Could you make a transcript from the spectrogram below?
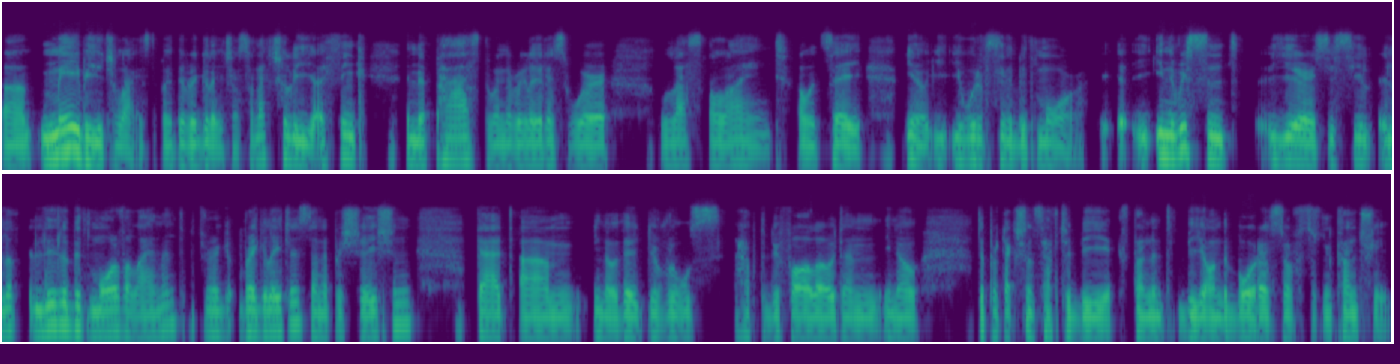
uh, may be utilized by the regulators. And actually, I think in the past, when the regulators were less aligned, I would say, you know, you, you would have seen a bit more. In recent years, you see a, a little bit more of alignment between reg regulators and appreciation that, um, you know, the, the rules have to be followed and, you know, the protections have to be extended beyond the borders of certain country.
